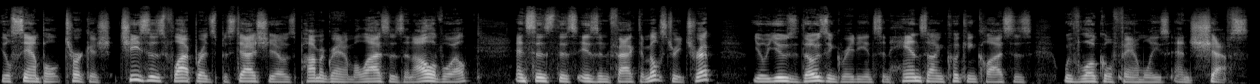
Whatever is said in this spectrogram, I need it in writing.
You'll sample Turkish cheeses, flatbreads, pistachios, pomegranate molasses, and olive oil. And since this is in fact a Milk Street trip, you'll use those ingredients in hands on cooking classes with local families and chefs.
